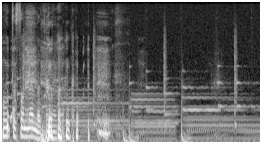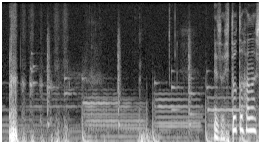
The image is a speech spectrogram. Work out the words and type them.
ほんとそんなんだったね。なんか。えじゃあ人と話し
